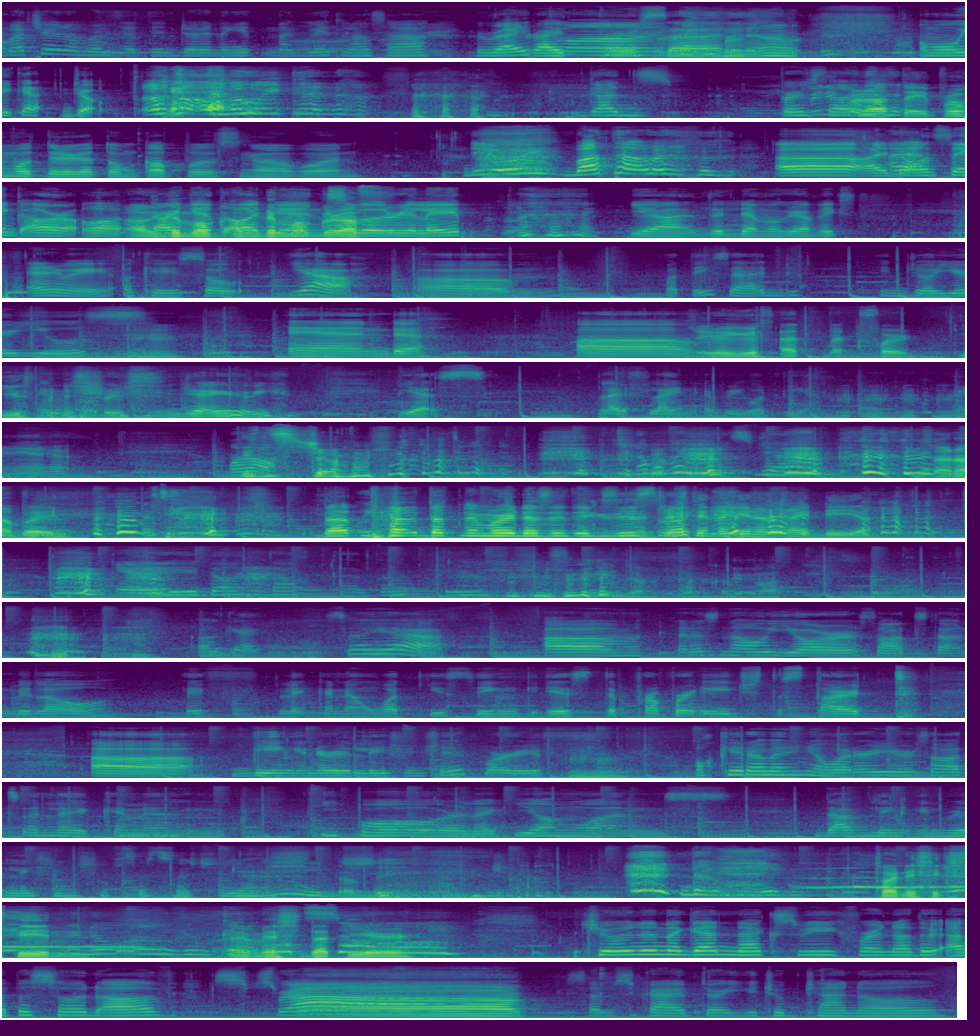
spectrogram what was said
mature naman si Ate Joy. Nangit, nag-wait lang sa right, Right one. person. Oh. Umuwi ka. Joke. Umuwi ka na. God's Pwede person. ba natin i-promote din itong couples nga kuan? Dili, uy, bata man. Uh, I don't think our uh, Ang target demog- ang audience demograph- will relate. yeah, the demographics. Anyway, okay, so yeah, um, what they said, enjoy your youth Mhm. and um, So your youth at Bradford Youth en- Ministries. enjoy your youth. Yes, Lifeline, everyone PM. Mm, mm, mm, mm. Ano? Wow, Teens jam. napabayos dyan. Sana ba eh? that, that, that memory doesn't exist. right? Interesting na ginang idea. We don't talk about this. Okay. So yeah. Um let us know your thoughts down below if like know what you think is the proper age to start uh being in a relationship or if Mhm. okay ra ba? What are your thoughts on like kanang people or like young ones dabbling in relationships at such a young Yes, age? dabbling. Dublin. 2016. I missed that year. Tune in again next week for another episode of Sprout. Ah, Subscribe to our YouTube channel.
